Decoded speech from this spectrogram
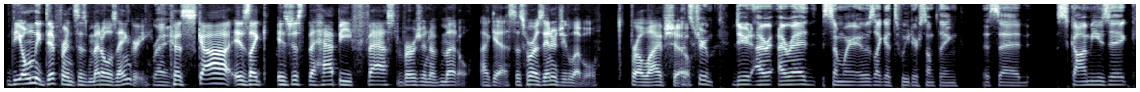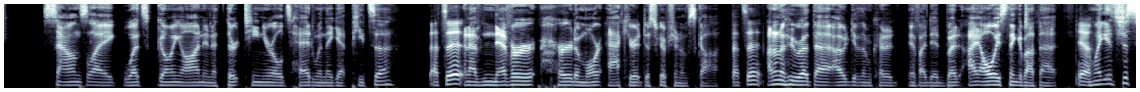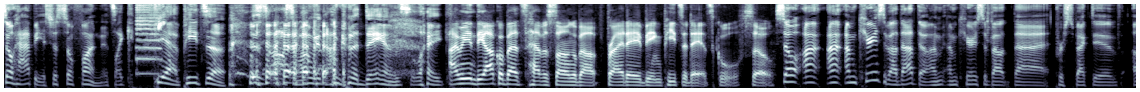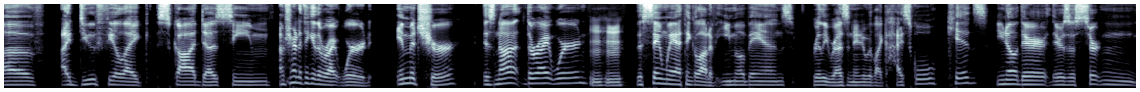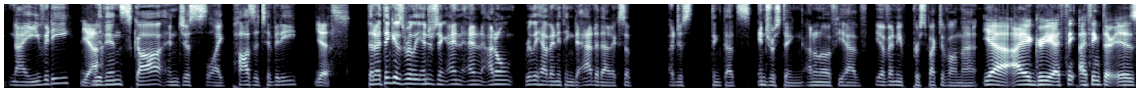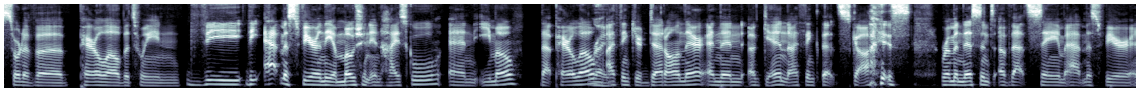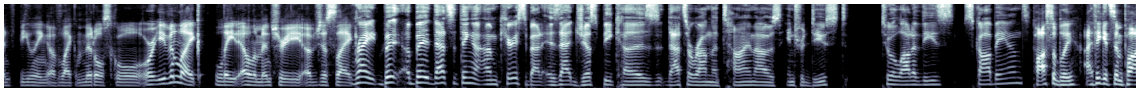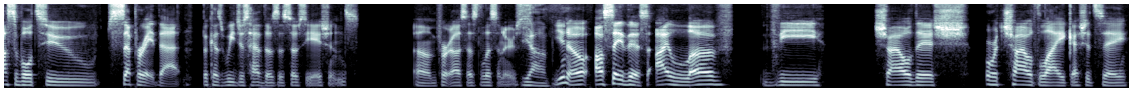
the only difference is metal is angry Right. because ska is like is just the happy fast version of metal i guess as far as energy level for a live show That's true, dude. I I read somewhere it was like a tweet or something that said ska music sounds like what's going on in a 13 year old's head when they get pizza. that's it And I've never heard a more accurate description of ska. that's it I don't know who wrote that. I would give them credit if I did, but I always think about that. Yeah I'm like, it's just so happy. It's just so fun. It's like, yeah, pizza. This is awesome. I'm gonna, I'm gonna dance. Like, i mean the aquabats have a song about friday being pizza day at school so so I, I I'm curious about that though. I'm I'm curious about that perspective of. I do feel like ska does seem. I'm trying to think of the right word. Immature is not the right word. mm-hmm the same way I think a lot of emo bands really resonated with like high school kids. You know, there there's a certain naivety Yeah. within ska and just like positivity yes that I think is really interesting. And and I don't really have anything to add to that except I just think that's interesting. I don't know if you have you have any perspective on that. Yeah, I agree. I think I think there is sort of a parallel between the the atmosphere and the emotion in high school and emo. That parallel, Right. I think you're dead on there. And then again, I think that ska is reminiscent of that same atmosphere and feeling of like middle school or even like late elementary of just like Right, but but that's the thing I'm curious about. Is that just because that's around the time I was introduced to a lot of these ska bands? Possibly. I think it's impossible to separate that because we just have those associations um, for us as listeners. Yeah. You know, I'll say this I love the childish or childlike, I should say,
